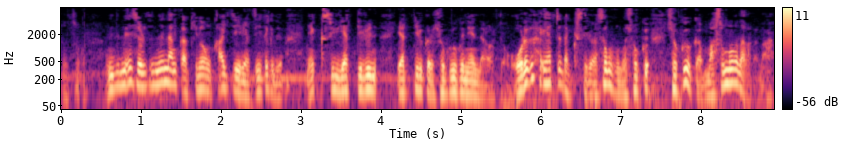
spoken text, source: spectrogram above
そうそう。でね、それとね、なんか昨日も書いてるやついたけど、ね、薬やってる、やってるから食欲ねえんだろうって。俺がやってた薬はそもそも食、食欲が増すものだからな。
